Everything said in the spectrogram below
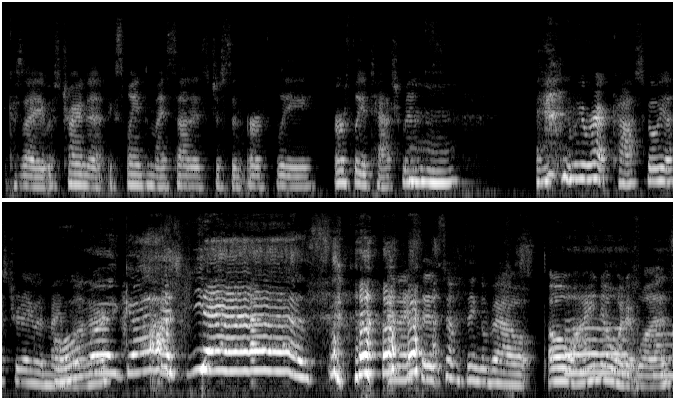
because I was trying to explain to my son, it's just an earthly, earthly attachment. Mm-hmm. And we were at Costco yesterday with my oh mother, Oh my gosh, yes! and I said something about, oh, I know what it was.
